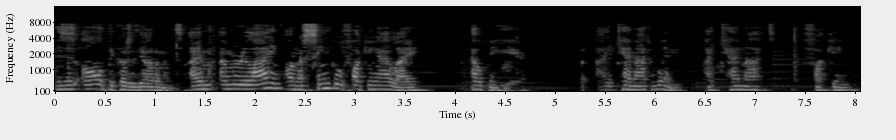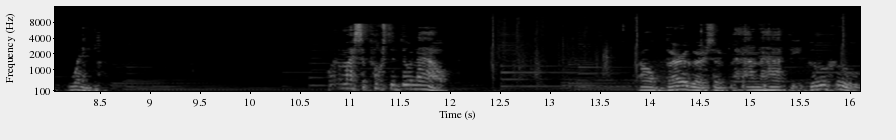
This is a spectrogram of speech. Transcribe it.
This is all because of the Ottomans. I'm, I'm relying on a single fucking ally to help me here. But I cannot win. I cannot fucking win. What am I supposed to do now? Oh, burghers are unhappy. Boo-hoo.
